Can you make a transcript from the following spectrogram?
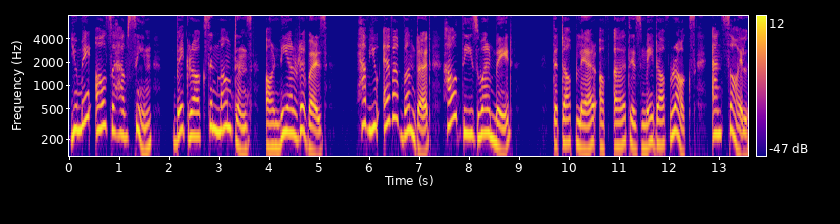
You may also have seen big rocks in mountains or near rivers. Have you ever wondered how these were made? The top layer of earth is made of rocks and soil.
